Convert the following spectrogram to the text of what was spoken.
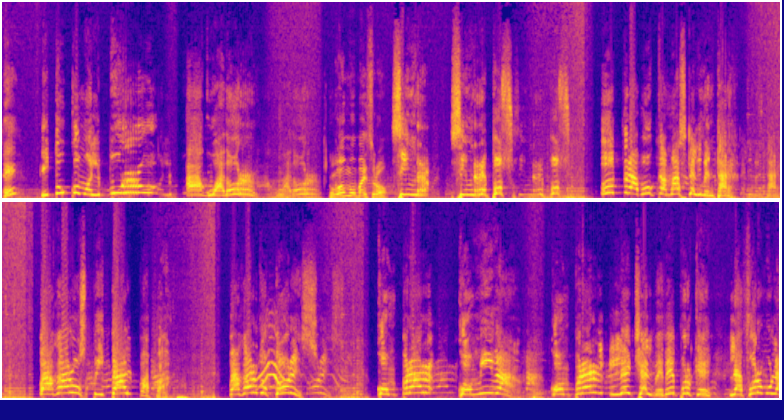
¿Eh? Y tú como el burro aguador. Aguador. ¿Cómo, maestro? Sin, sin reposo. Sin reposo. Otra boca más que alimentar. Pagar hospital, papá. Pagar doctores. Comprar comida. Comprar leche al bebé porque la fórmula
